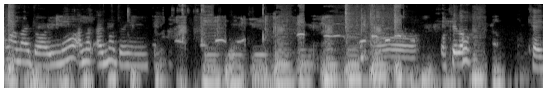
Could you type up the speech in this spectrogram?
What am I drawing? No, I'm not. I'm not drawing anything. Oh, okay, lor. Can.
